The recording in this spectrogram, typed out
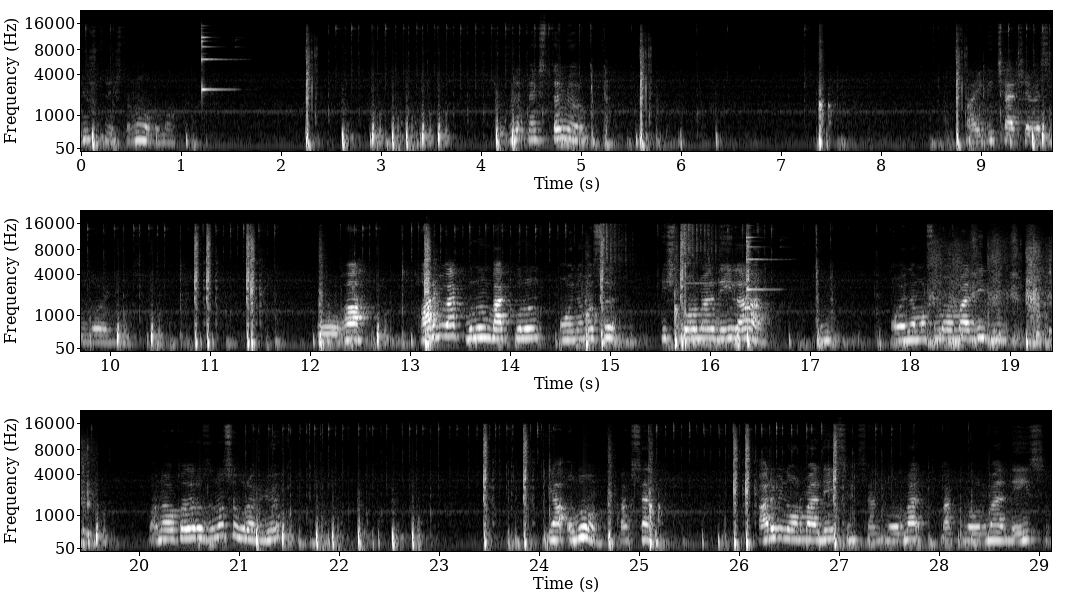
Düştün işte ne oldu bak. Küfür etmek istemiyorum. Saygı çerçevesinde oynuyoruz. Oha. Harbi bak bunun bak bunun oynaması hiç normal değil ha. Oynaması normal değil. Bana o kadar hızlı nasıl vurabiliyor? Ya oğlum bak sen harbi normal değilsin. Sen normal bak normal değilsin.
